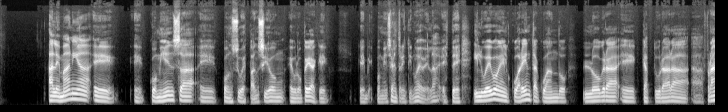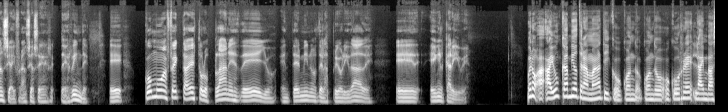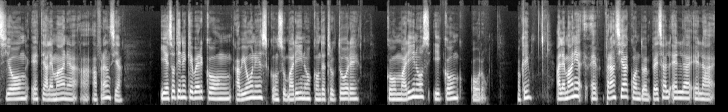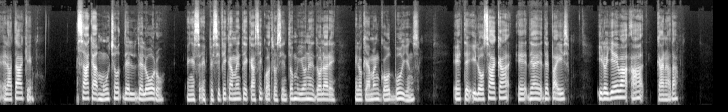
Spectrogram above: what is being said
Alemania eh, comienza con su expansión europea, que comienza en el 39, ¿verdad? Este, y luego en el 40, cuando logra eh, capturar a, Francia y Francia se, rinde. Eh, ¿Cómo afecta esto los planes de ellos en términos de las prioridades eh, en el Caribe? Bueno, hay un cambio dramático cuando, cuando ocurre la invasión este, alemana a, Francia. Y eso tiene que ver con aviones, con submarinos, con destructores, con marinos y con oro. ¿Ok? Alemania, eh, Francia, cuando empieza el, ataque, saca mucho del, oro, en específicamente casi 400 millones de dólares en lo que llaman gold bullions, este, y lo saca eh, del país y lo lleva a Canadá.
